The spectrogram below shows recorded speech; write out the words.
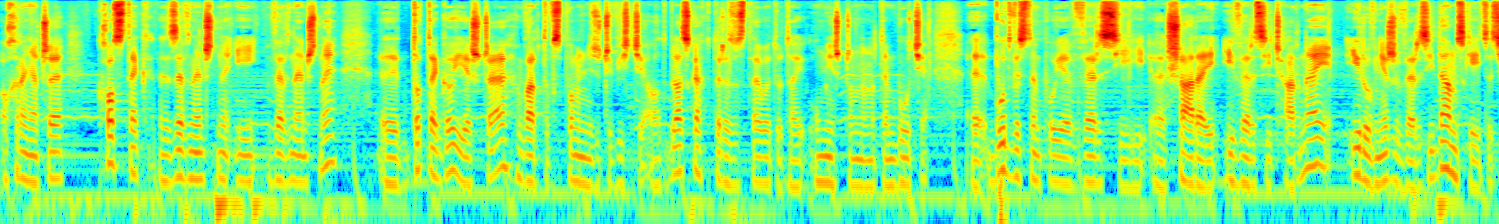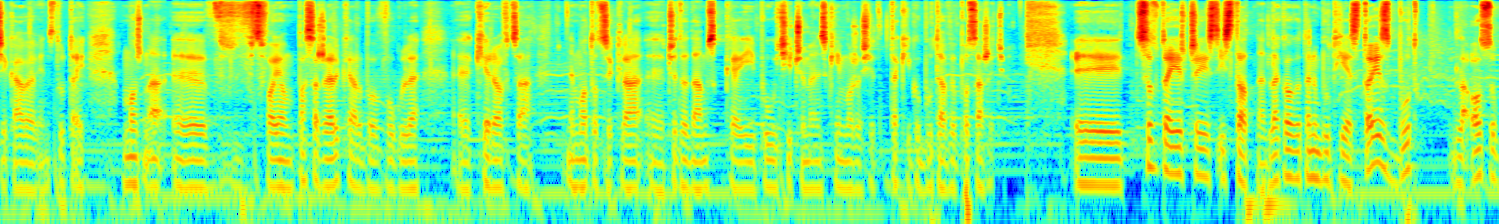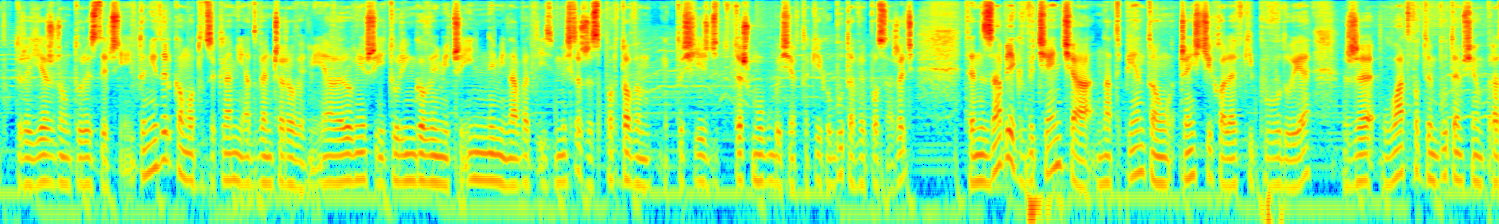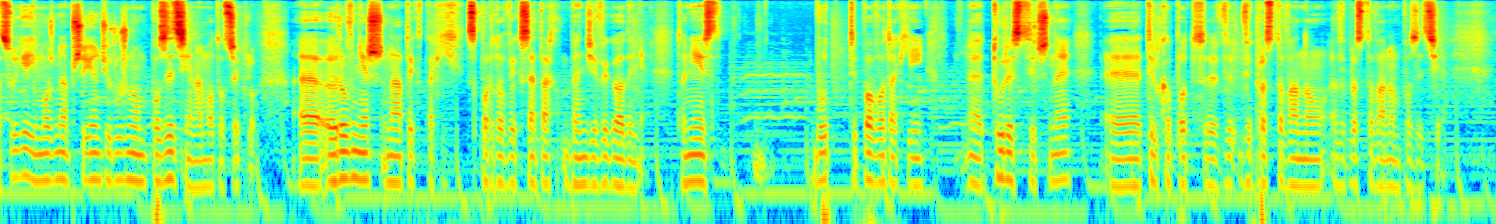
ochraniacze kostek zewnętrzny i wewnętrzny. Y, Do tego jeszcze warto wspomnieć oczywiście o odblaskach, które zostały tutaj umieszczone na tym bucie. Y, But występuje w wersji e, szarej i wersji czarnej i również w wersji damskiej, co ciekawe, więc tutaj można w swoją pasażerkę albo w ogóle kierowca motocykla, czy to damskiej płci, czy męskiej, może się takiego buta wyposażyć. Y, Co tutaj jeszcze jest istotne? Dla kogo ten but jest? To jest but dla osób, które jeżdżą turystycznie i to nie tylko motocyklami adventurowymi, ale również i touringowymi, czy innymi nawet i myślę, że sportowym, jak ktoś jeździ, to też mógłby się w takiego buta wyposażyć. Ten zabieg wycięcia nadpiętą części cholewki powoduje, że łatwo tym butem się pracuje i można przyjąć różną pozycję na motocyklu. E, Również na tych takich sportowych setach będzie wygodnie. To nie jest but typowo taki e, turystyczny, e, tylko pod wy- wyprostowaną, wyprostowaną pozycję.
